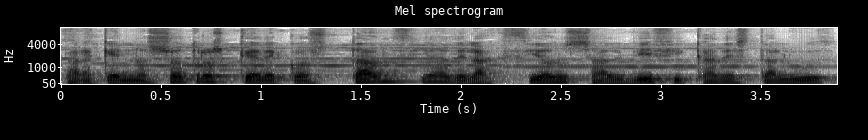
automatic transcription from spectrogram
para que en nosotros quede constancia de la acción salvífica de esta luz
